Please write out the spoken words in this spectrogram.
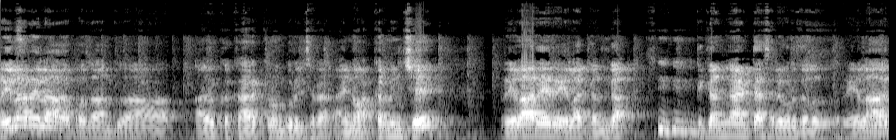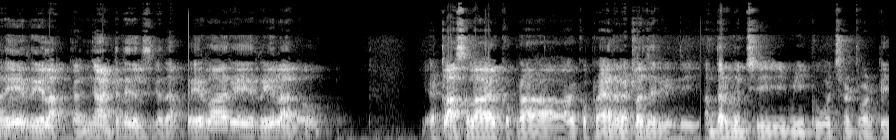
రేలా రేలా దానికి ఆ- యొక్క కార్యక్రమం గురించిరా ఆయన అక్కడి నుంచే రేలారే రేలా గంగా. ఇటు గంగా అంటే అసలు ఎవరు తెలియదు రేలారే రేలా గంగా అంటేనే తెలుసు కదా. రేలారే రేలాలో ఎట్లా అసలు ఆ యొక్క ఆ యొక్క ప్రయాణం ఎట్లా జరిగింది? అందరి నుంచి మీకు వచ్చినటువంటి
